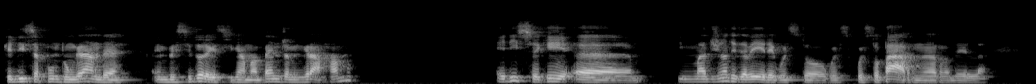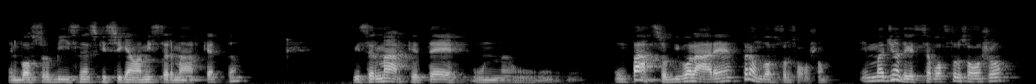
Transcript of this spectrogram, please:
che disse appunto un grande investitore che si chiama Benjamin Graham e disse che eh, immaginate di avere questo, questo, questo partner del, nel vostro business che si chiama Mr. Market. Mr. Market è un, un, pazzo bipolare, però è un vostro socio. Immaginate che sia vostro socio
